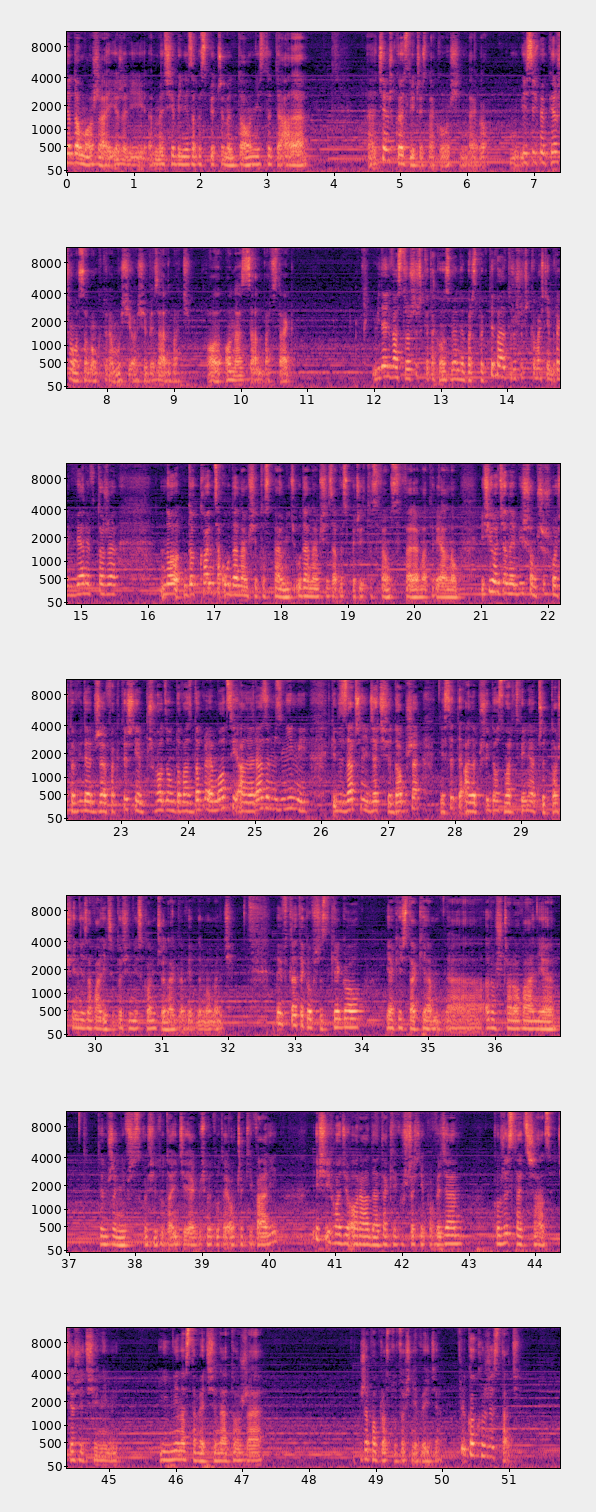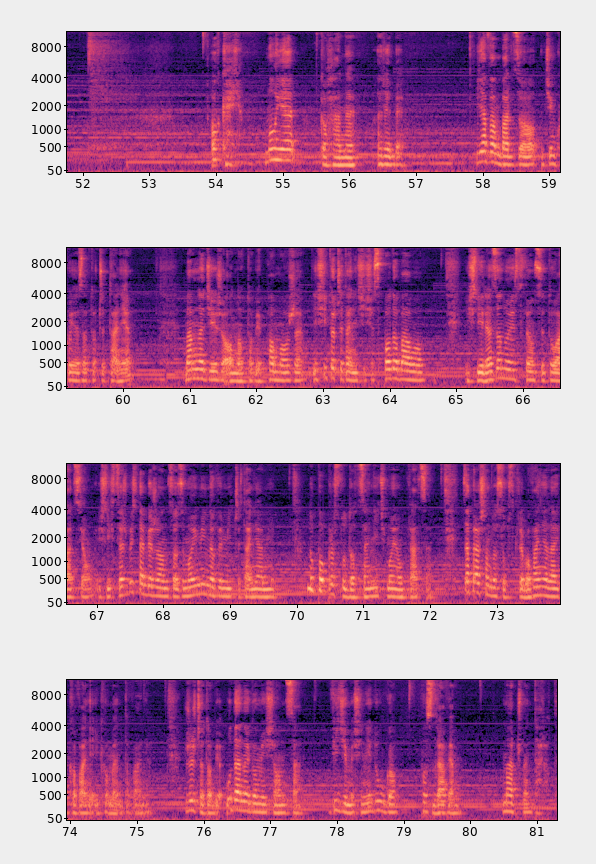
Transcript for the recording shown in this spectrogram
wiadomo, że jeżeli my siebie nie zabezpieczymy, to niestety, ale e, ciężko jest liczyć na kogoś innego. Jesteśmy pierwszą osobą, która musi o siebie zadbać, o, o nas zadbać, tak? Widać Was troszeczkę taką zmianę perspektywy, ale troszeczkę właśnie brak wiary w to, że no, do końca uda nam się to spełnić, uda nam się zabezpieczyć tę swoją sferę materialną. Jeśli chodzi o najbliższą przyszłość, to widać, że faktycznie przychodzą do Was dobre emocje, ale razem z nimi, kiedy zacznie dziać się dobrze, niestety, ale przyjdą zmartwienia, czy to się nie zawali, czy to się nie skończy nagle w jednym momencie. No i w tle tego wszystkiego jakieś takie e, rozczarowanie tym, że nie wszystko się tutaj dzieje, jakbyśmy tutaj oczekiwali. Jeśli chodzi o radę, tak jak już wcześniej powiedziałem, korzystać z szans, cieszyć się nimi i nie nastawiać się na to, że, że po prostu coś nie wyjdzie. Tylko korzystać. Okej, moje kochane ryby. Ja Wam bardzo dziękuję za to czytanie. Mam nadzieję, że ono Tobie pomoże. Jeśli to czytanie Ci się spodobało, jeśli rezonuje z Twoją sytuacją, jeśli chcesz być na bieżąco z moimi nowymi czytaniami, lub po prostu docenić moją pracę, zapraszam do subskrybowania, lajkowania i komentowania. Życzę Tobie udanego miesiąca. Widzimy się niedługo. Pozdrawiam. Marczmen Tarot.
